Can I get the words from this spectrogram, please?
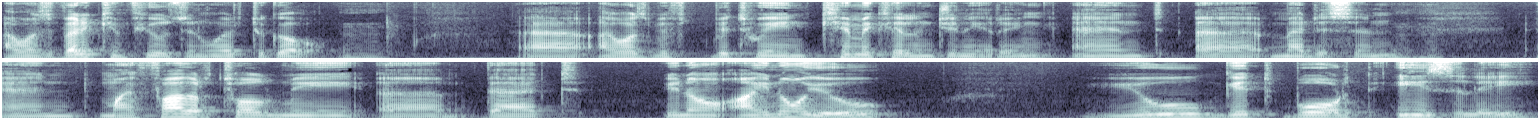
I was very confused in where to go. Mm. Uh, I was bef- between chemical engineering and uh, medicine, and my father told me um, that, you know, I know you. You get bored easily,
